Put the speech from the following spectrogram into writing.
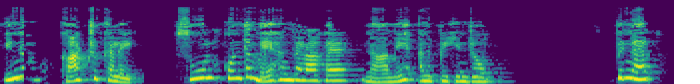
இன்னும் காற்றுக்களை சூழ் கொண்ட மேகங்களாக நாமே அனுப்புகின்றோம். பின்னர்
